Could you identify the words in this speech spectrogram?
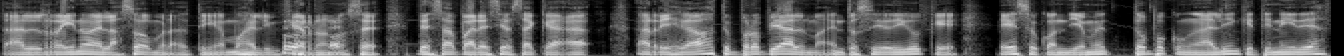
al reino de la sombra, digamos el infierno, no sé, desapareció, o sea que arriesgabas tu propia alma. Entonces yo digo que eso, cuando yo me topo con alguien que tiene ideas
